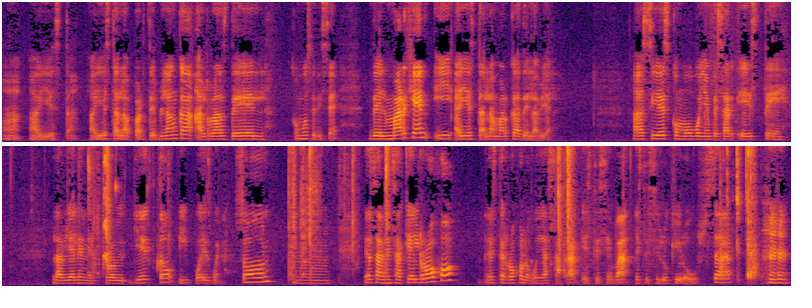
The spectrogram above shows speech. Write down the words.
Ah, ahí está. Ahí está la parte blanca al ras del, ¿cómo se dice? Del margen y ahí está la marca del labial. Así es como voy a empezar este labial en el proyecto. Y pues bueno, son, mm, ya saben, saqué el rojo. Este rojo lo voy a sacar. Este se va, este sí lo quiero usar.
